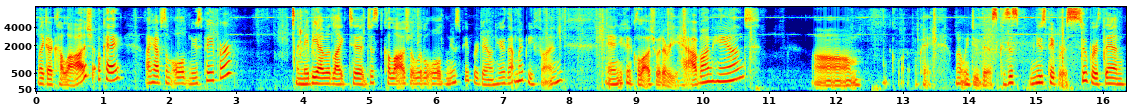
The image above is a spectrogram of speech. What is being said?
like a collage. Okay, I have some old newspaper. And maybe I would like to just collage a little old newspaper down here. That might be fun. And you can collage whatever you have on hand. Um, okay, why don't we do this? Because this newspaper is super thin.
